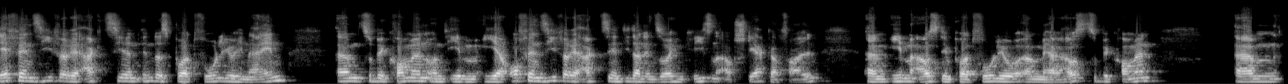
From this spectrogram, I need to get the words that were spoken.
defensivere Aktien in das Portfolio hinein ähm, zu bekommen und eben eher offensivere Aktien, die dann in solchen Krisen auch stärker fallen, ähm, eben aus dem Portfolio ähm, herauszubekommen. Ähm,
